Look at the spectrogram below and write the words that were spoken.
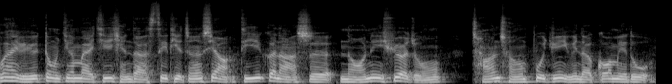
关于动静脉畸形的 CT 征象，第一个呢是脑内血肿常呈不均匀的高密度，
